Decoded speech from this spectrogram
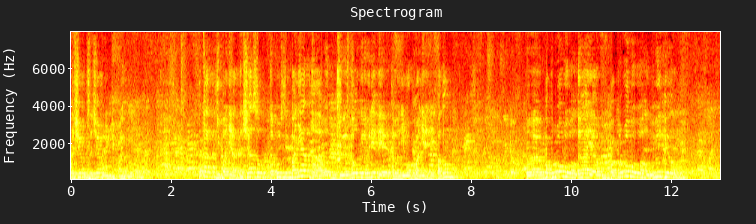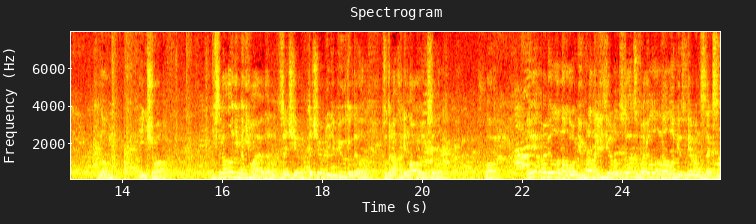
Зачем, зачем люди пьют? Ну, Как непонятно? Сейчас вот, допустим, понятно, а вот э, долгое время я этого не мог понять. Потом попробовал, да, я попробовал, выпил. Ну, и чё? И все равно не понимаю, да, вот зачем? Зачем люди пьют, когда вот с утра хреново и все вот плохо? Ну, я провел аналогию, проанализировал ситуацию, провел аналогию с первым сексом.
